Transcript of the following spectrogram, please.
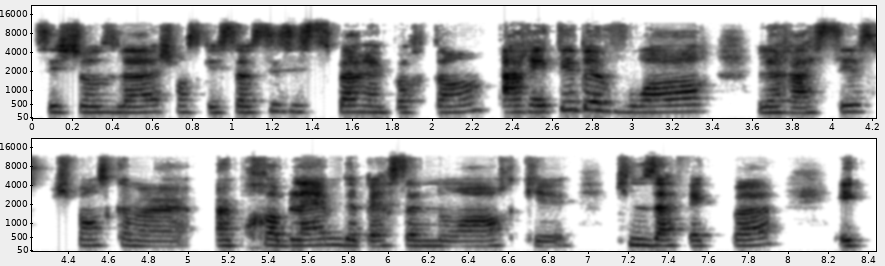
ces choses-là. Je pense que ça aussi, c'est super important. Arrêter de voir le racisme, je pense, comme un, un problème de personnes noires que, qui ne nous affecte pas et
